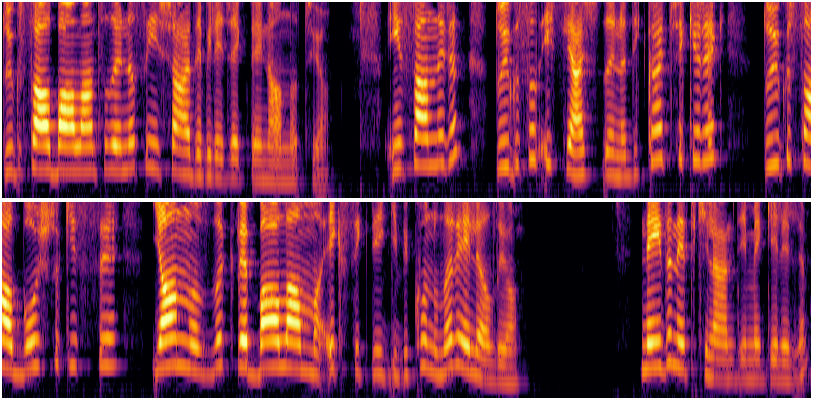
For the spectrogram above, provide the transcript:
duygusal bağlantıları nasıl inşa edebileceklerini anlatıyor. İnsanların duygusal ihtiyaçlarına dikkat çekerek duygusal boşluk hissi, yalnızlık ve bağlanma eksikliği gibi konuları ele alıyor. Neyden etkilendiğime gelelim.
